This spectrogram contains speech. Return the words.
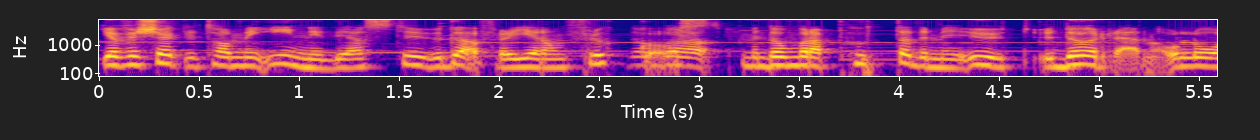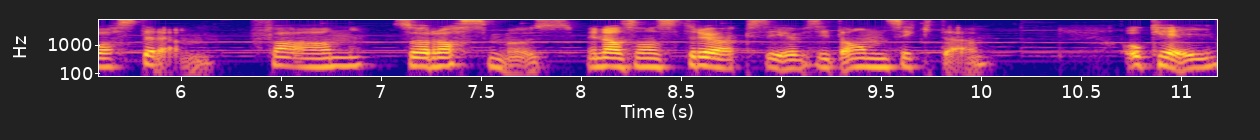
Jag försökte ta mig in i deras stuga för att ge dem frukost, men de bara puttade mig ut ur dörren och låste den. Fan, sa Rasmus medan han strök sig över sitt ansikte. Okej,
